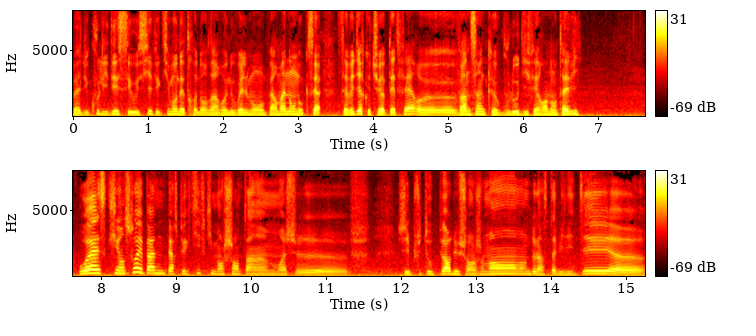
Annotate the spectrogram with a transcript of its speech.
Bah, du coup, l'idée, c'est aussi effectivement d'être dans un renouvellement permanent. Donc, ça, ça veut dire que tu vas peut-être faire 25 euh, boulots différents dans ta vie. Ouais, ce qui en soi n'est pas une perspective qui m'enchante. Hein. Moi, je, j'ai plutôt peur du changement, de l'instabilité. Euh,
